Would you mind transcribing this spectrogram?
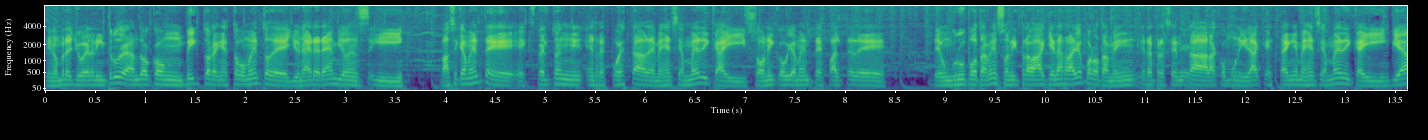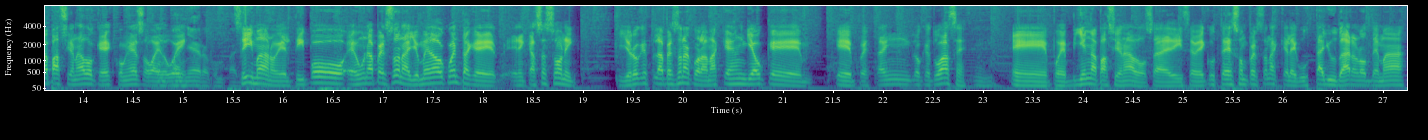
Mi nombre es Joel el Intruder, ando con Víctor en este momento de United Ambulance y básicamente experto en, en respuesta de emergencias médicas y Sonic obviamente es parte de, de un grupo también. Sonic trabaja aquí en la radio, pero también representa Sí. a la comunidad que está en emergencias médicas y bien apasionado que es con eso, by the way. Compañero. Sí, mano, y el tipo es una persona, yo me he dado cuenta que en el caso de Sonic, y yo creo que es la persona con la más que han guiado que, que pues, está en lo que tú haces, eh, pues bien apasionado. O sea, y se ve que ustedes son personas que les gusta ayudar a los demás.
